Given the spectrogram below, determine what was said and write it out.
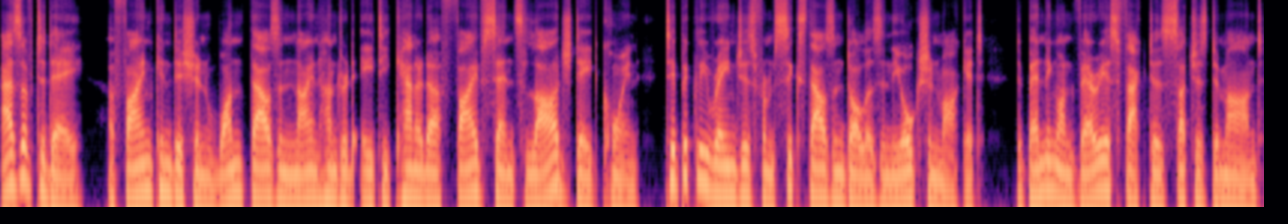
As of today, a fine condition 1980 Canada 5 cents large date coin typically ranges from $6,000 in the auction market, depending on various factors such as demand,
